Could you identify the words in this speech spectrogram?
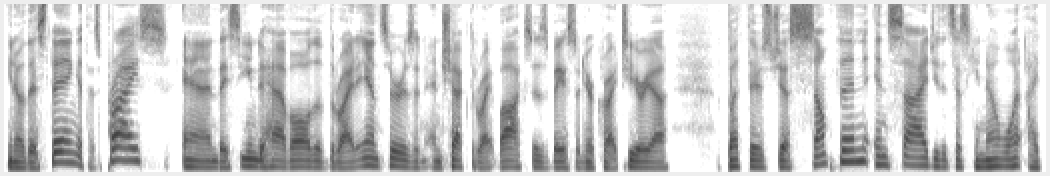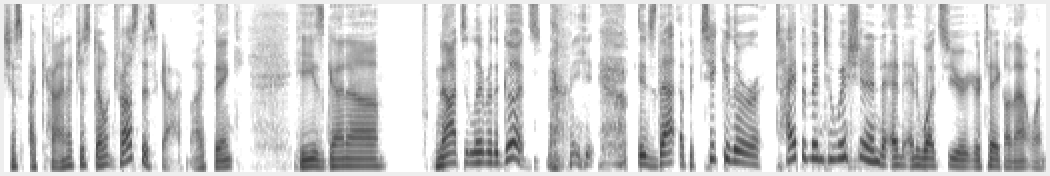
you know this thing at this price, and they seem to have all of the right answers and, and check the right boxes based on your criteria. But there's just something inside you that says, you know what, I just I kind of just don't trust this guy. I think he's gonna not deliver the goods. Is that a particular type of intuition? And, and what's your, your take on that one?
